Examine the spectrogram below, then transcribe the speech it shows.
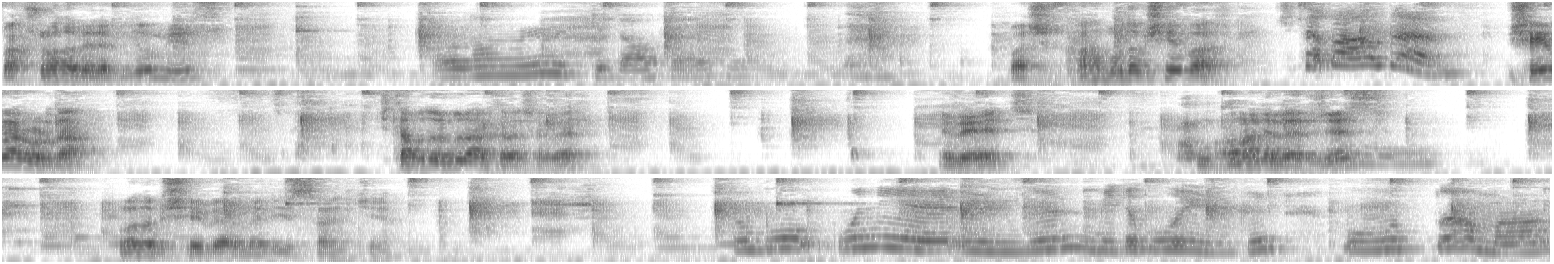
Bak şuna da verebiliyor muyuz? Alamıyor ki daha fazla. Baş... Aha burada bir şey var. Kitap aldım. Bir şey var orada. Kitabı da öbür arkadaşa ver. Evet. Bu- Buna ne vereceğiz? Buna da bir şey vermeliyiz sanki. Bu, bu niye üzgün? Bir de bu üzgün. Bu mutlu ama.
